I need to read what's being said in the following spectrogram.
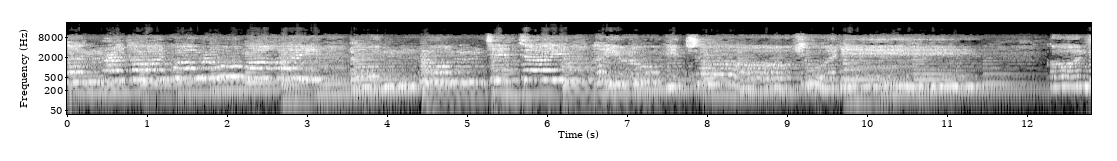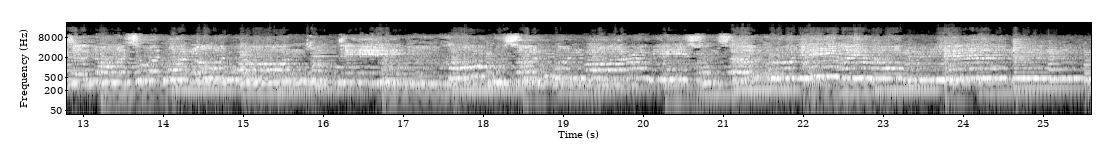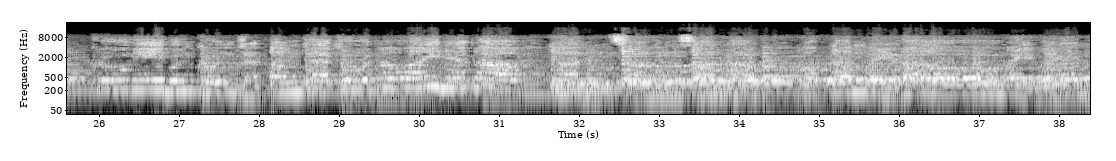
จันประทานความรู้มาให้อบรมจิตใจ ให้รู้ผิดชอบชั่วดี ก่อนจะนอนสวดมนต์ บุญคุณจะต้องเทิดทูนเอาไว้เนื้อกล้าวท่านสั่งสอนเราอบรมให้เราไม่เว้น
